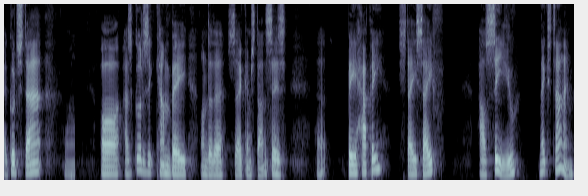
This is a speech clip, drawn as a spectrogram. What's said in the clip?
a good start. Well, or as good as it can be under the circumstances. Uh, be happy, stay safe. I'll see you next time.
